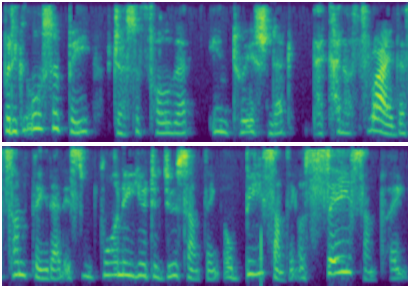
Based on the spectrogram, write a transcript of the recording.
but it can also be just to follow that intuition, that, that kind of thrive, that something that is wanting you to do something or be something or say something,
